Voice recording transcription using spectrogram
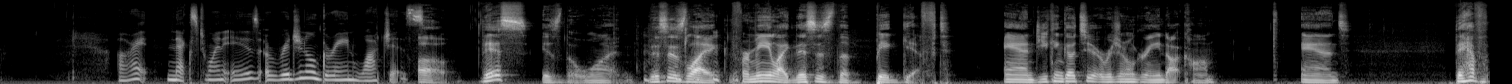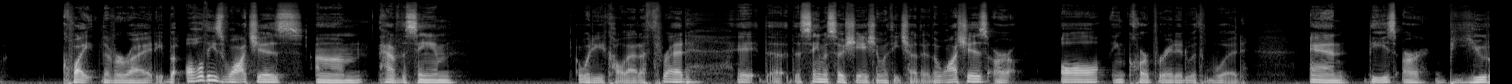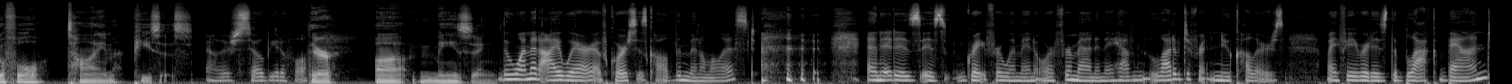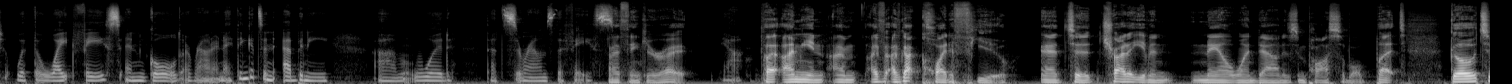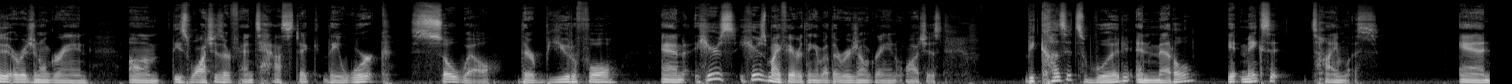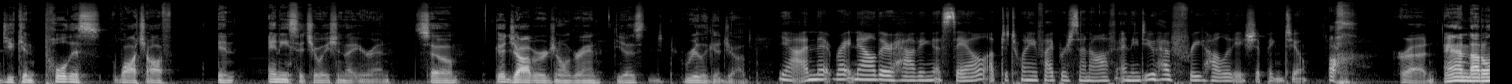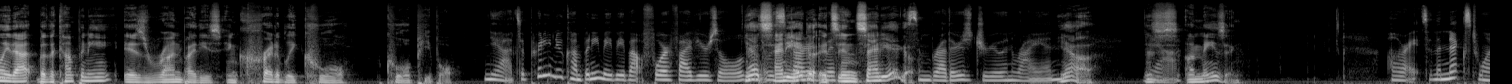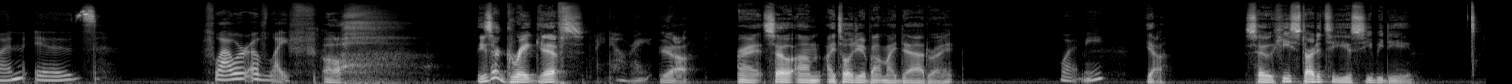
All right. Next one is original grain watches. Oh, this is the one. This is like for me like this is the big gift. And you can go to originalgrain.com and they have quite the variety. But all these watches um, have the same what do you call that? A thread, it, the, the same association with each other. The watches are all incorporated with wood, and these are beautiful time pieces. Oh, they're so beautiful. They're amazing. The one that I wear, of course, is called the Minimalist, and it is is great for women or for men. And they have a lot of different new colors. My favorite is the black band with the white face and gold around it. And I think it's an ebony um, wood that surrounds the face. I think you're right. Yeah, But I mean, I'm I've I've got quite a few, and to try to even nail one down is impossible. But go to Original Grain. Um, these watches are fantastic. They work so well. They're beautiful. And here's here's my favorite thing about the Original Grain watches. Because it's wood and metal, it makes it timeless. And you can pull this watch off in any situation that you're in. So good job, Original Grain. Guys, really good job. yeah. And that right now they're having a sale up to twenty five percent off, and they do have free holiday shipping too. Oh, rad. And not only that, but the company is run by these incredibly cool, cool people. Yeah, it's a pretty new company, maybe about four or five years old. Yeah, it's it San Diego. It's in San Diego. some brothers, Drew and Ryan. Yeah. It's Yeah. amazing. All right, so the next one is Flower of Life. These are great gifts. I know, right? Yeah. All right. So um, I told you about my dad, right? What, me? Yeah. So he started to use CBD,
